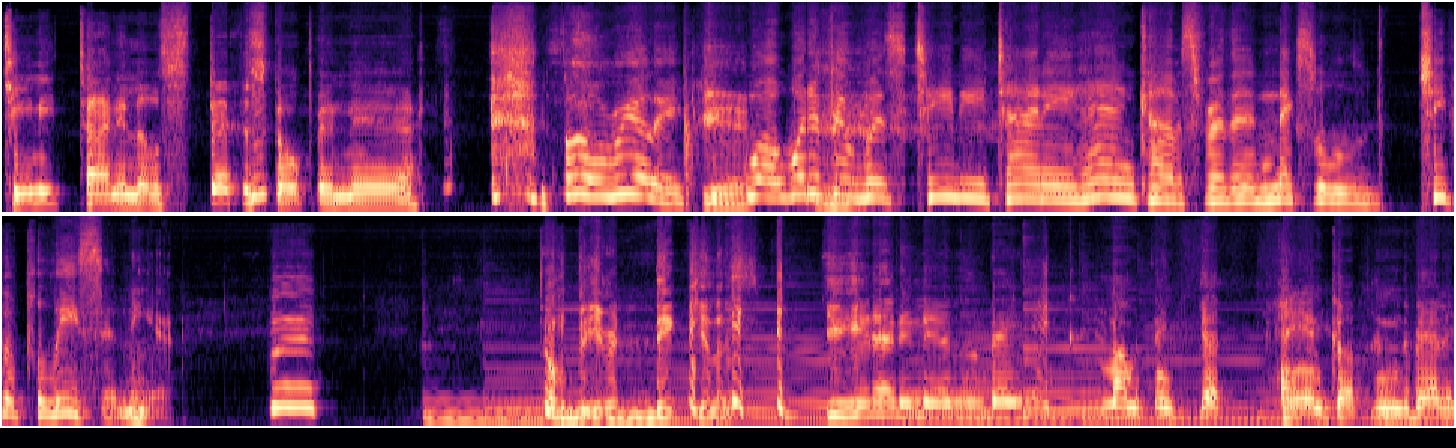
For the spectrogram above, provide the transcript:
teeny tiny little stethoscope in there. Oh, really? Yeah. Well, what if it was teeny tiny handcuffs for the next little chief of police in here? What? Don't be ridiculous. you hear that in there, little baby? Mama think you got handcuffs in the belly.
